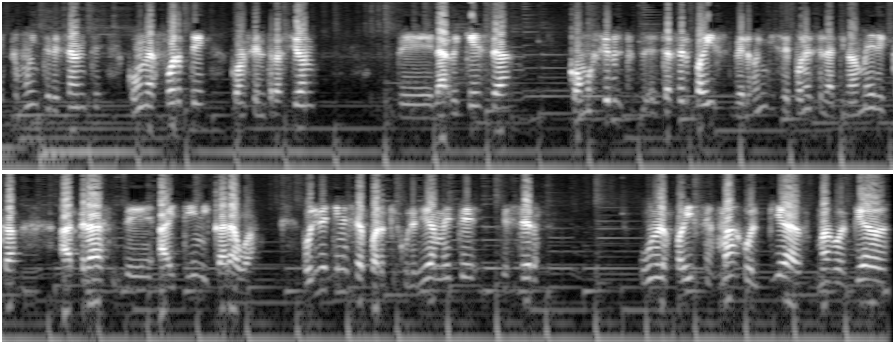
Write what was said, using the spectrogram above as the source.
esto es muy interesante, con una fuerte concentración de la riqueza como ser el, tercer país de los índices pones en Latinoamérica, atrás de Haití y Nicaragua. Bolivia tiene esa particularidad de ser uno de los países más golpeados, más golpeados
